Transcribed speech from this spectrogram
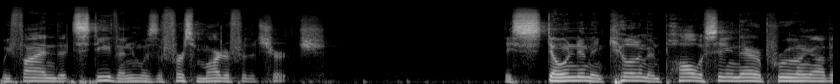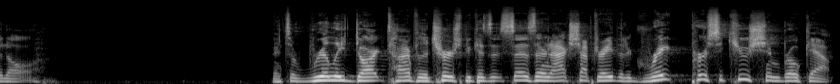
we find that Stephen was the first martyr for the church. They stoned him and killed him, and Paul was sitting there approving of it all. It's a really dark time for the church because it says there in Acts chapter 8 that a great persecution broke out.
